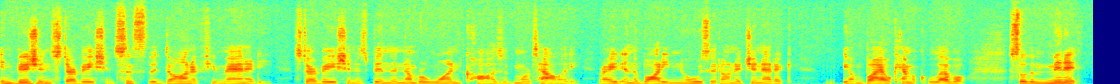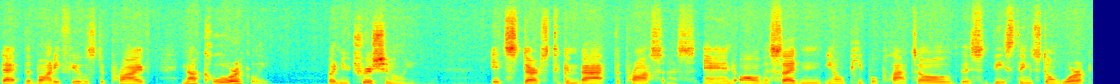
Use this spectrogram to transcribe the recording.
envisions starvation. Since the dawn of humanity starvation has been the number one cause of mortality right? And the body knows it on a genetic you know biochemical level. So the minute that the body feels deprived not calorically but nutritionally it starts to combat the process. And all of a sudden you know people plateau this these things don't work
